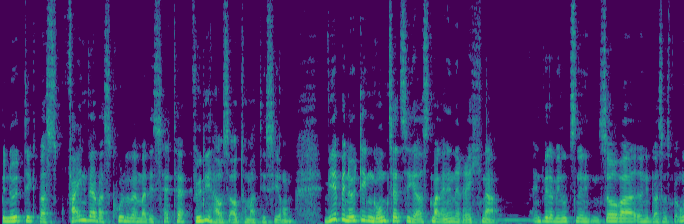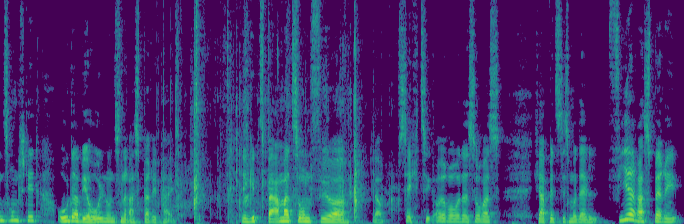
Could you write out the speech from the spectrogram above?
benötigt, was fein wäre, was cool wäre, wenn man das hätte für die Hausautomatisierung. Wir benötigen grundsätzlich erstmal einen Rechner entweder wir nutzen irgendeinen Server, irgendwas, was bei uns rumsteht, oder wir holen uns einen Raspberry Pi. Den gibt es bei Amazon für, glaube, 60 Euro oder sowas. Ich habe jetzt das Modell 4, Raspberry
